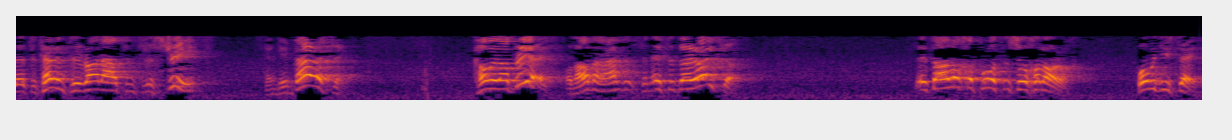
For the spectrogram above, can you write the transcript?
So to tell him to run out into the street, it's going to be embarrassing. Abriyas. On the other hand, it's an Issa Dairaisa. It's a halacha brought in Shulchan Aruch. What would you say?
